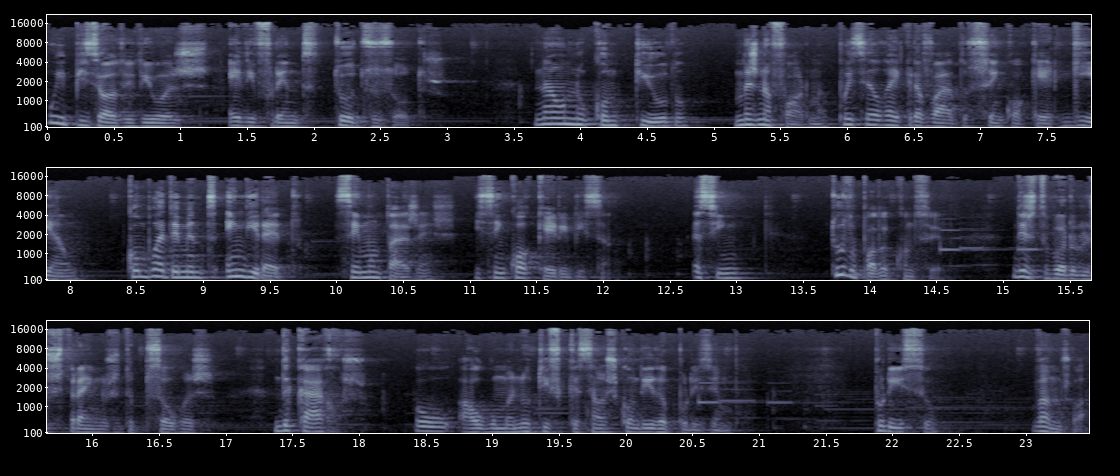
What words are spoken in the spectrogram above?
O episódio de hoje é diferente de todos os outros. Não no conteúdo, mas na forma, pois ele é gravado sem qualquer guião, completamente em direto, sem montagens e sem qualquer edição. Assim, tudo pode acontecer, desde barulhos estranhos de pessoas, de carros ou alguma notificação escondida, por exemplo. Por isso, vamos lá.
